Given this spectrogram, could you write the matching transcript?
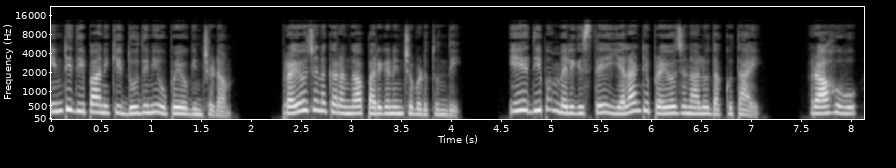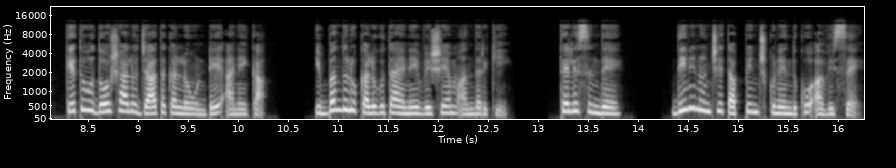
ఇంటి దీపానికి దూదిని ఉపయోగించడం. ప్రయోజనకరంగా పరిగణించబడుతుంది. ఏ దీపం వెలిగిస్తే ఎలాంటి ప్రయోజనాలు దక్కుతాయి? రాహువు కేతువు దోషాలు జాతకంలో ఉంటే అనేక. ఇబ్బందులు కలుగుతాయనే విషయం అందరికీ తెలిసిందే. దీని నుంచి తప్పించుకునేందుకు అవిసే.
